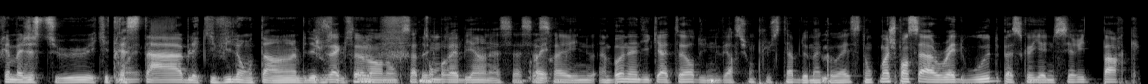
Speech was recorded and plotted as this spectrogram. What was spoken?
très majestueux et qui est très ouais. stable et qui vit longtemps. Des Exactement, choses donc ça tomberait bien là, ça, ça ouais. serait une, un bon indicateur d'une version plus stable de macOS. Donc moi je pensais à Redwood parce qu'il y a une série de parcs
